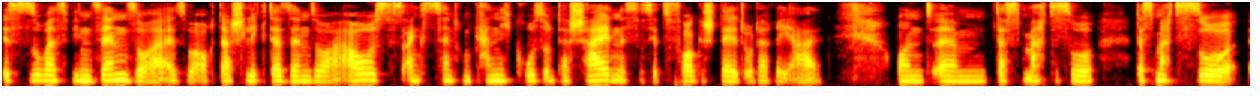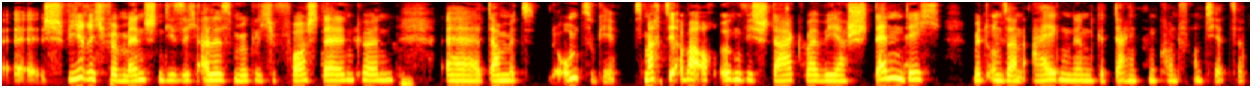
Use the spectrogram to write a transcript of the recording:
ist sowas wie ein Sensor. Also auch da schlägt der Sensor aus. Das Angstzentrum kann nicht groß unterscheiden, ist das jetzt vorgestellt oder real. Und ähm, das macht es so, das macht es so äh, schwierig für Menschen, die sich alles Mögliche vorstellen können, mhm. äh, damit umzugehen. Es macht sie aber auch irgendwie stark, weil wir ja ständig mit unseren eigenen Gedanken konfrontiert sind.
